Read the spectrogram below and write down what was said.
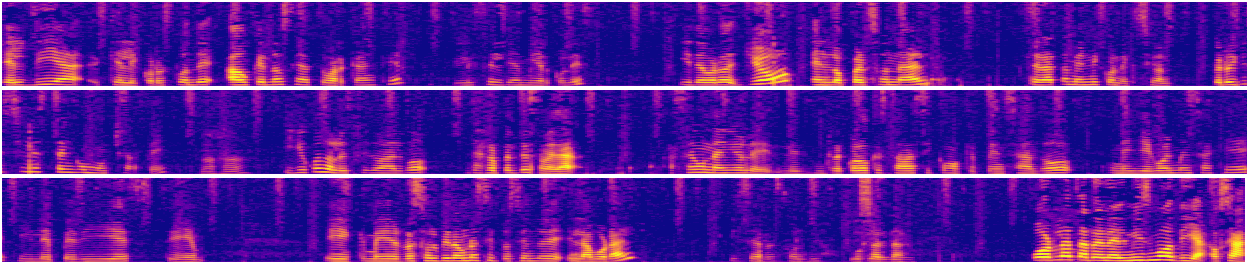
el día que le corresponde, aunque no sea tu arcángel, es el día miércoles. Y de verdad, yo en lo personal será también mi conexión, pero yo sí les tengo mucha fe. Ajá. Y yo cuando les pido algo, de repente se me da. Hace un año le, le recuerdo que estaba así como que pensando, me llegó el mensaje y le pedí este eh, que me resolviera una situación de, laboral y se resolvió Y por se la dio. tarde. Por la tarde, en el mismo día. O sea,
